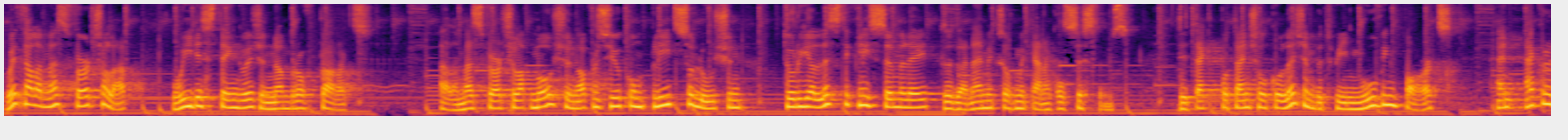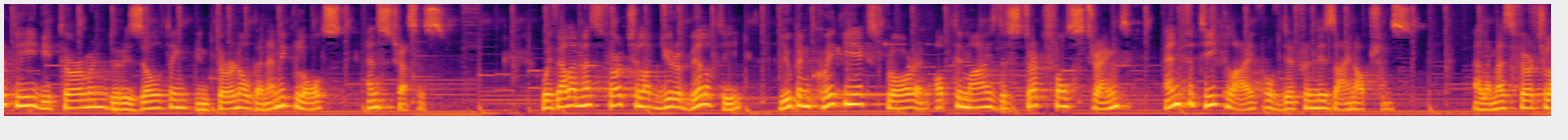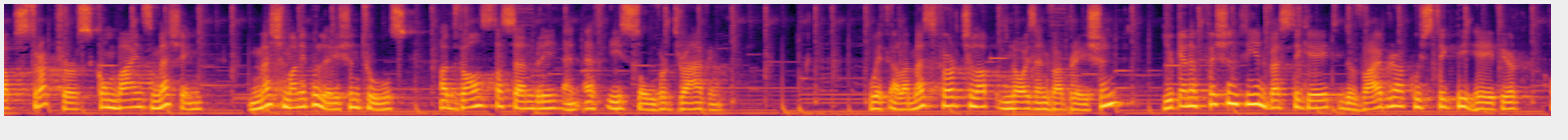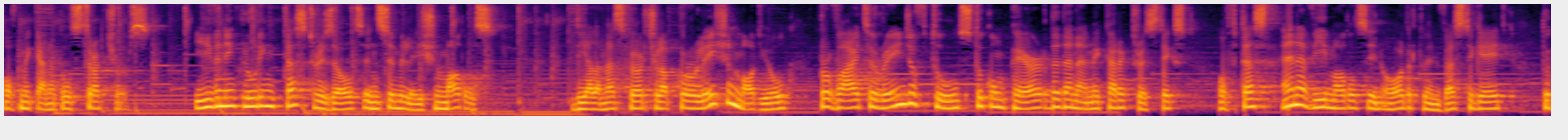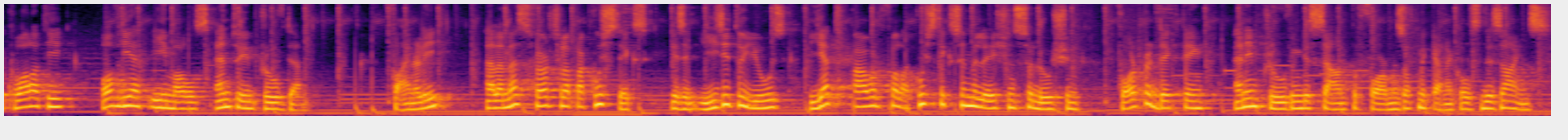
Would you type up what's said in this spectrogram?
With LMS Virtual Lab, we distinguish a number of products. LMS Virtual Lab Motion offers you a complete solution to realistically simulate the dynamics of mechanical systems, detect potential collision between moving parts and accurately determine the resulting internal dynamic loads and stresses. With LMS Virtual Lab Durability, you can quickly explore and optimize the structural strength and fatigue life of different design options. LMS Virtual Lab Structures combines meshing, mesh manipulation tools, advanced assembly and FE solver driving. With LMS Virtual Lab Noise and Vibration, you can efficiently investigate the vibroacoustic behavior of mechanical structures, even including test results in simulation models. The LMS Virtual Lab Correlation module provides a range of tools to compare the dynamic characteristics of test and FE models in order to investigate the quality of the FE models and to improve them. Finally, LMS Virtual Lab Acoustics is an easy-to-use yet powerful acoustic simulation solution for predicting and improving the sound performance of mechanical designs.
